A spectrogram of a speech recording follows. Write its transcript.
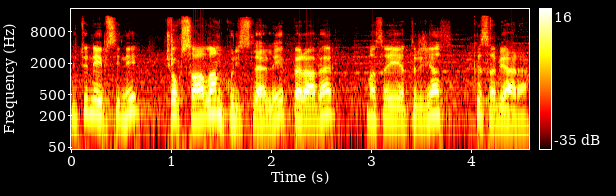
Bütün hepsini çok sağlam kulislerle hep beraber masaya yatıracağız. Kısa bir ara.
